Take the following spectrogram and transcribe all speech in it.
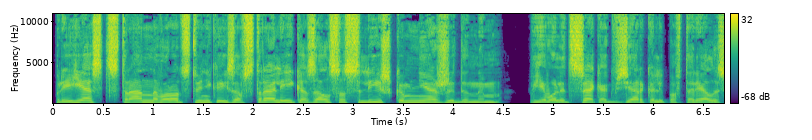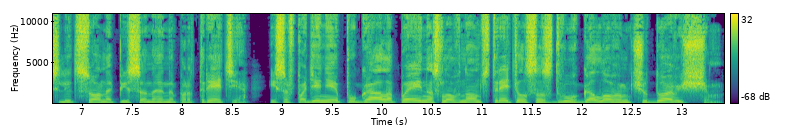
Приезд странного родственника из Австралии казался слишком неожиданным. В его лице, как в зеркале, повторялось лицо, написанное на портрете, и совпадение пугало Пейна, словно он встретился с двухголовым чудовищем.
